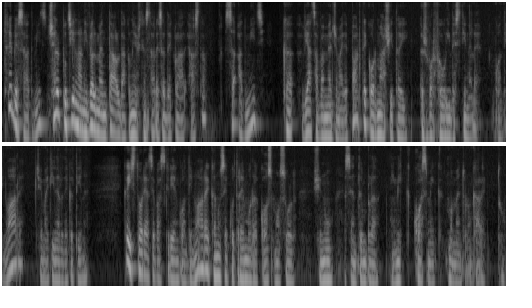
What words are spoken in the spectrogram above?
trebuie să admiți, cel puțin la nivel mental, dacă nu ești în stare să declare asta, să admiți că viața va merge mai departe, că urmașii tăi își vor făuri destinele în continuare, cei mai tineri decât tine, că istoria se va scrie în continuare, că nu se cutremură cosmosul și nu se întâmplă nimic cosmic în momentul în care tu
